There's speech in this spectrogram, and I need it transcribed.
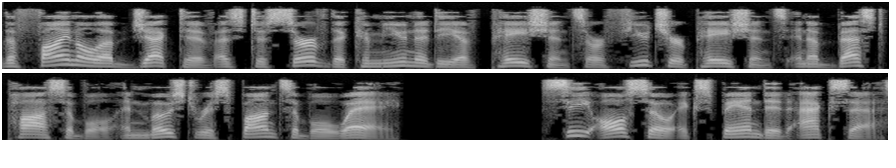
The final objective is to serve the community of patients or future patients in a best possible and most responsible way. See also expanded access.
